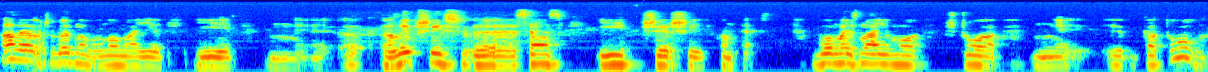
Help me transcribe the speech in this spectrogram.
Але, очевидно, воно має і е, глибший е, сенс, і ширший контекст. Бо ми знаємо, що е, Катул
